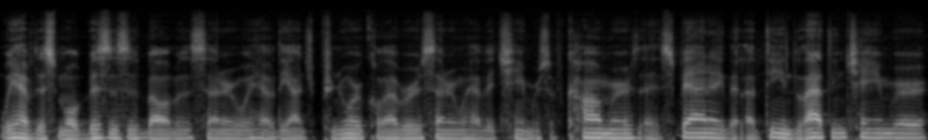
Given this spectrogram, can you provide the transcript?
We have the Small Business Development Center, we have the Entrepreneur Collaborative Center, we have the Chambers of Commerce, the Hispanic, the Latin, the Latin Chamber,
